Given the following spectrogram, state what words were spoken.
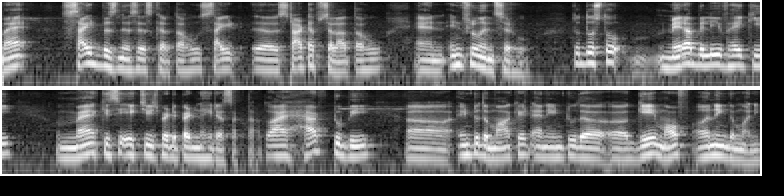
मैं साइड बिजनेसेस करता हूँ साइड स्टार्टअप्स चलाता हूँ एंड इन्फ्लुएंसर हूँ। तो दोस्तों, मेरा बिलीव है कि मैं किसी एक चीज़ पे डिपेंड नहीं रह सकता। तो I have to be into the market and into the game of earning the money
